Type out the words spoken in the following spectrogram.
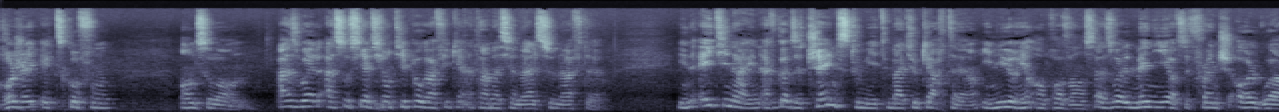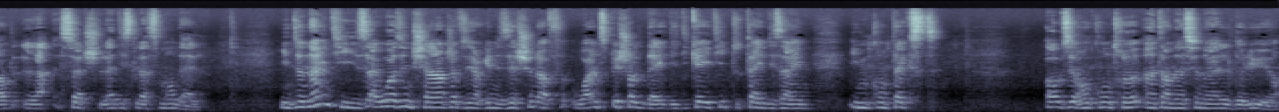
Roger Excoffon, and so on, as well Association Typographique Internationale soon after. In 89, I've got the chance to meet Matthew Carter in Urian-en-Provence, as well many of the French old guard such Ladislas Mandel. In the 90s, I was in charge of the organization of one special day dedicated to type design in context of the Rencontre Internationale de Lure.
